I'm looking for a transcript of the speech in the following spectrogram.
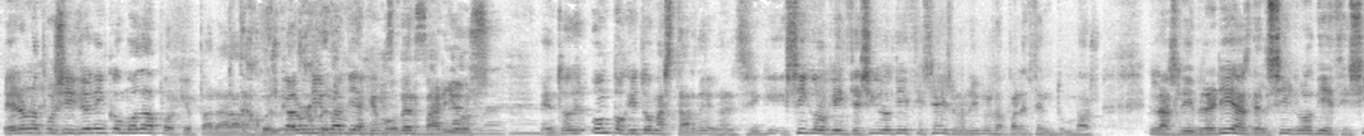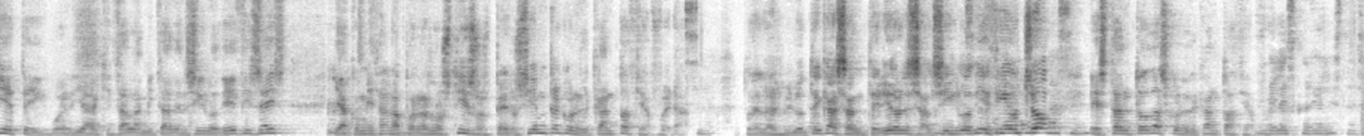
Era una posición incómoda porque para buscar un libro había que mover varios. Entonces, un poquito más tarde, en el sig- siglo XV, siglo XVI, los libros aparecen tumbados. En las librerías del siglo XVII y bueno, ya quizá la mitad del siglo XVI ya comienzan a poner los tiesos, pero siempre con el canto hacia afuera. Entonces, las bibliotecas anteriores al siglo XVIII están todas con el canto hacia Del afuera. Escorial está así.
